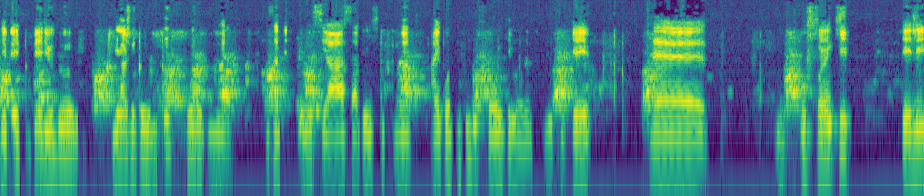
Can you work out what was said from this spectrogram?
viver esse período me ajudou muito para saber pronunciar, saber ensinar a importância do funk, mano. Porque é, o funk, ele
